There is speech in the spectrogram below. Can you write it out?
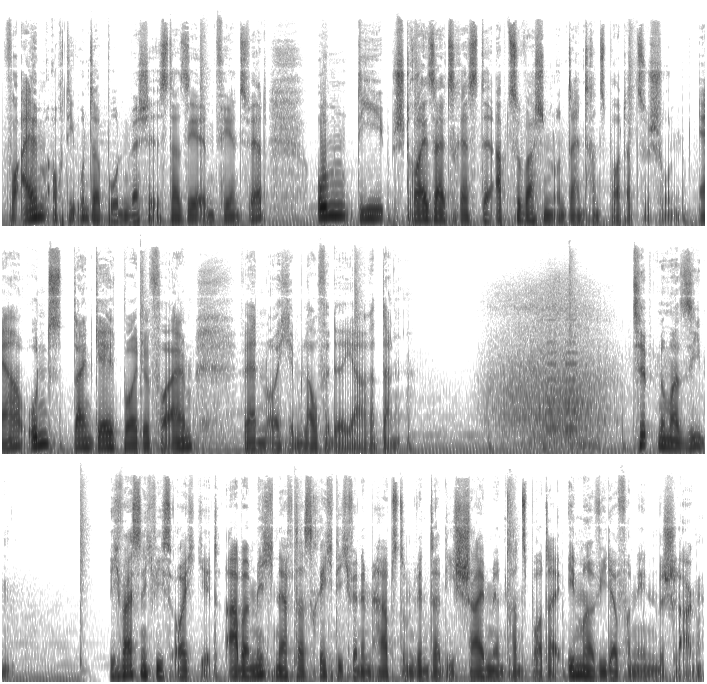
Vor allem auch die Unterbodenwäsche ist da sehr empfehlenswert, um die Streusalzreste abzuwaschen und deinen Transporter zu schonen. Er und dein Geldbeutel vor allem werden euch im Laufe der Jahre danken. Tipp Nummer 7. Ich weiß nicht, wie es euch geht, aber mich nervt das richtig, wenn im Herbst und Winter die Scheiben im Transporter immer wieder von innen beschlagen.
